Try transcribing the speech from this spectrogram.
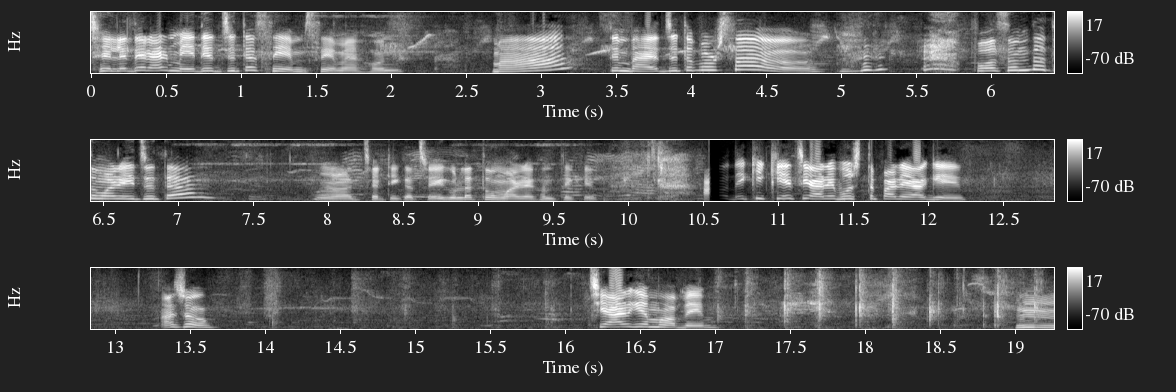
ছেলেদের আর মেয়েদের জুতা সেম সেম এখন। মা তুমি ভাইয়ের জুতো পরছো? পছন্দ তোমার এই জুতা? আচ্ছা ঠিক আছে এগুলো তোমার এখন থেকে। দেখি কে চেয়ারে বসতে পারে আগে। আসো। চেয়ার গেম হবে। হুম।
